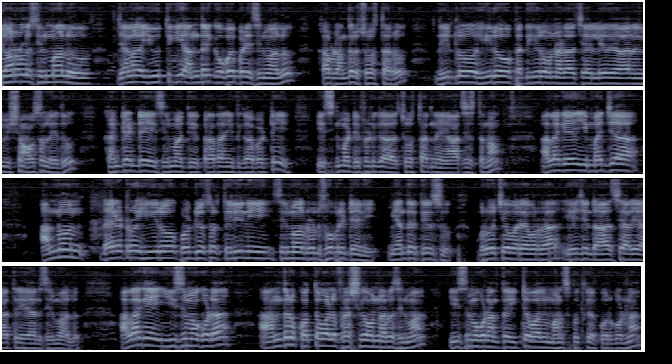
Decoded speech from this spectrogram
జోనర్లో సినిమాలు జనరల్గా యూత్కి అందరికీ ఉపయోగపడే సినిమాలు కాబట్టి అందరూ చూస్తారు. దీంట్లో హీరో పెద్ద హీరో ఉన్నాడా లేదా అనే విషయం అవసరం లేదు. కంటెంటే ఈ సినిమాకి ప్రాధాన్యత కాబట్టి ఈ సినిమా డెఫినెట్గా చూస్తారని ఆశిస్తున్నాం. అలాగే ఈ మధ్య అన్నోన్ డైరెక్టర్ హీరో ప్రొడ్యూసర్ తెలియని సినిమాలు రెండు సూపర్ హిట్ అయినాయి. మీ అందరికీ తెలుసు. బ్రోచేవారు ఎవర్రా? ఏజెంట్ ఆశారి ఆత్రేయ అనే సినిమాలు. అలాగే ఈ సినిమా కూడా అందరూ కొత్త వాళ్ళు ఫ్రెష్గా ఉన్నారు సినిమా. ఈ సినిమా కూడా అంత హిట్ వాళ్ళని మనస్ఫూర్తిగా కోరుకుంటున్నా.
